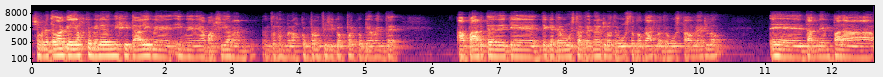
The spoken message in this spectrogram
sobre todo aquellos que me leo en digital y me, y me apasionan. Entonces me los compro en físicos porque obviamente, aparte de que, de que te gusta tenerlo, te gusta tocarlo, te gusta olerlo, eh, también para,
